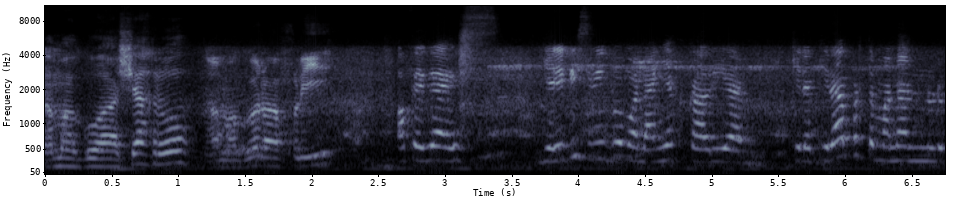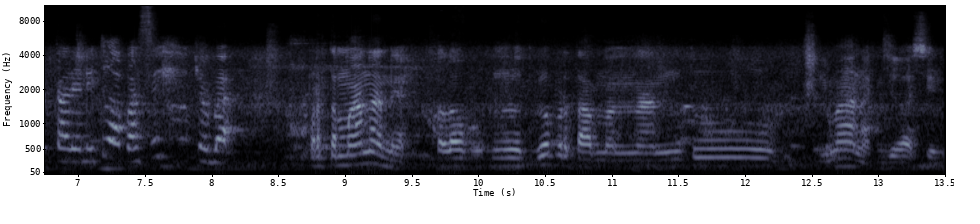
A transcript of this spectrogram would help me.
Nama gua Syahrul. Nama gua Rafli. Oke guys, jadi di sini gua mau nanya ke kalian. Kira-kira pertemanan menurut kalian itu apa sih? Coba. Pertemanan ya. Kalau menurut gua pertemanan itu gimana jelasin?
